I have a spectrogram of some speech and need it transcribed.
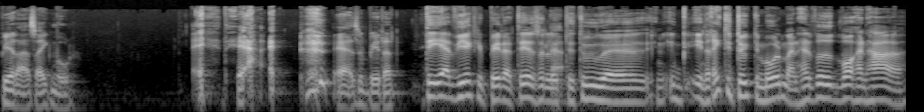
bliver der altså ikke mål. Det er, det er altså bittert. Det er virkelig bitter. Det er så lidt, ja. du øh, en, en, rigtig dygtig målmand. Han ved, hvor han har...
